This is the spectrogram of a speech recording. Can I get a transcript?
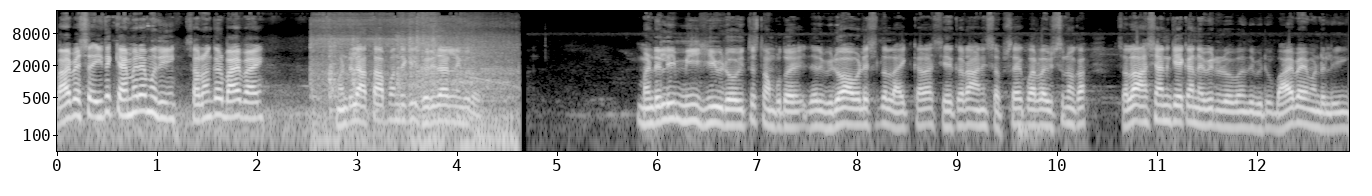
बाय बाय इथे कॅमेऱ्यामध्ये सर्वांकडे बाय बाय मंडळी आता आपण देखील घरी जायला निघतो मंडळी मी ही व्हिडिओ इथंच थांबवतो आहे जर व्हिडिओ आवडले असेल तर लाईक करा शेअर करा आणि सबस्क्राईब करायला विसरू नका. चला अशा आणखी एका नवीन व्हिडिओमध्ये भेटू. बाय बाय मंडळी.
